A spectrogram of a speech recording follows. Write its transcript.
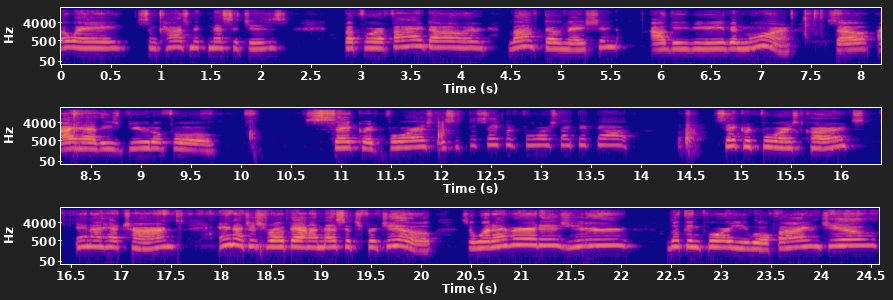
away some cosmic messages, but for a $5 love donation, I'll give you even more. So, I have these beautiful Sacred Forest. Is it the Sacred Forest I picked out? Sacred Forest cards. And I had charms. And I just wrote down a message for Jill. So, whatever it is you're looking for, you will find Jill.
